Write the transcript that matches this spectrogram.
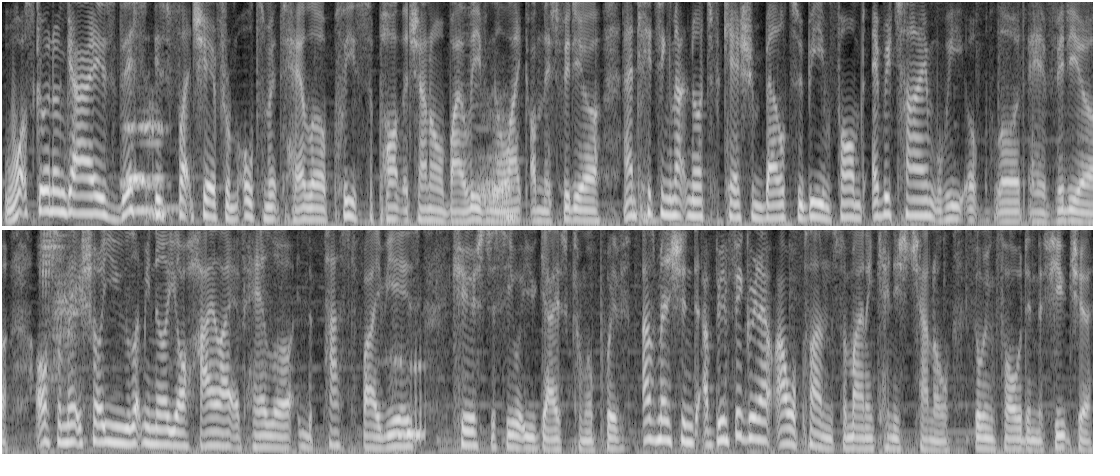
What's going on guys, this is Fletch here from Ultimate Halo, please support the channel by leaving a like on this video and hitting that notification bell to be informed every time we upload a video. Also make sure you let me know your highlight of Halo in the past 5 years, curious to see what you guys come up with. As mentioned, I've been figuring out our plans for mine and Kenny's channel going forward in the future.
